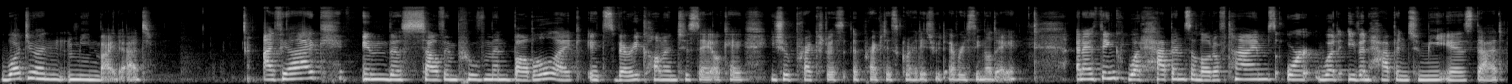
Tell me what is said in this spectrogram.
What do I mean by that? I feel like in the self-improvement bubble, like it's very common to say, okay, you should practice uh, practice gratitude every single day. And I think what happens a lot of times, or what even happened to me, is that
